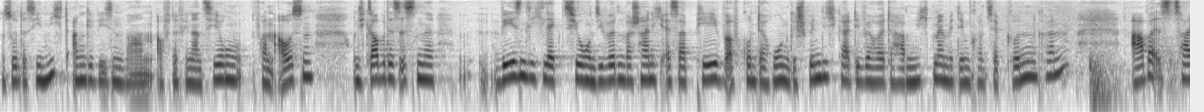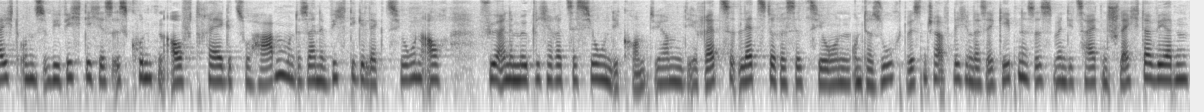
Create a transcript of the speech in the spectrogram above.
so dass sie nicht angewiesen waren auf eine Finanzierung von außen. Und ich glaube, das ist eine wesentliche Lektion. Sie würden wahrscheinlich SAP aufgrund der hohen Geschwindigkeit, die wir heute haben, nicht mehr mit dem Konzept gründen können. Aber es zeigt uns, wie wichtig es ist, Kundenaufträge zu haben. Und es ist eine wichtige Lektion auch für eine mögliche Rezession, die kommt. Wir haben die letzte Rezession untersucht wissenschaftlich und das Ergebnis ist, wenn die Zeiten schlechter werden,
